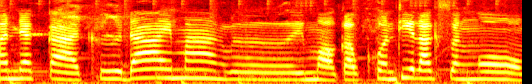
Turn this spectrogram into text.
บรรยากาศคือได้มากเลย เหมาะกับคนที่รักสงบ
